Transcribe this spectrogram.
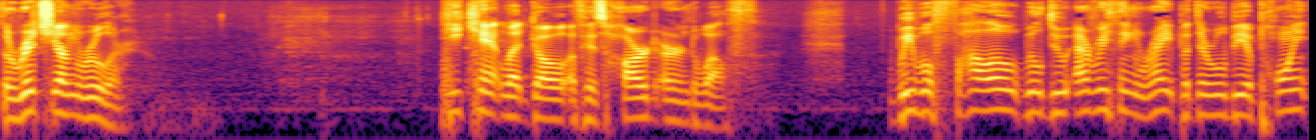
The rich young ruler, he can't let go of his hard earned wealth. We will follow, we'll do everything right, but there will be a point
